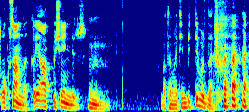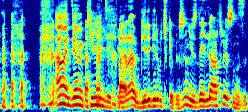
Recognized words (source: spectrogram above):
90 dakikayı 60'a indirir. Hmm. Matematiğin bitti burada. Ama canım kim bilecek ya. Hayır abi biri bir buçuk yapıyorsun %50 artırıyorsun hızı.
